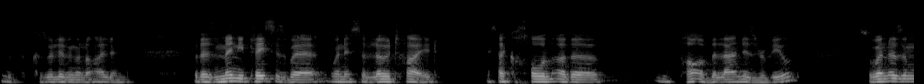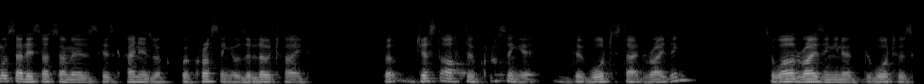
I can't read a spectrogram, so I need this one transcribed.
because we're living on an island. But there's many places where when it's a low tide, it's like a whole other part of the land is revealed. So when Hazrat Musa his, his companions were, were crossing, it was a low tide. But just after crossing it, the water started rising. So while rising, you know, the water was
